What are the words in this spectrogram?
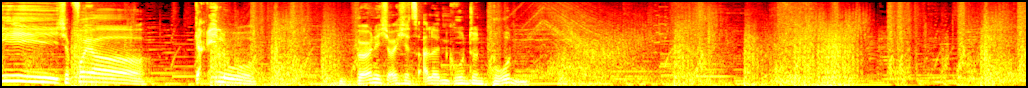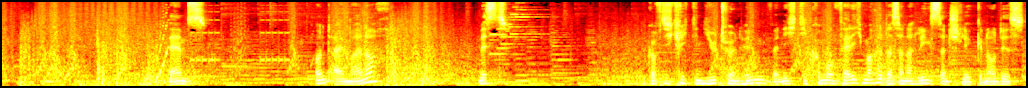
Ey, ich hab Feuer. Geilo. Burn ich euch jetzt alle in Grund und Boden. Bams. Und einmal noch. Mist. Ich hoffe, ich kriege den U-Turn hin, wenn ich die Kombo fertig mache, dass er nach links dann schlägt. Genau das.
